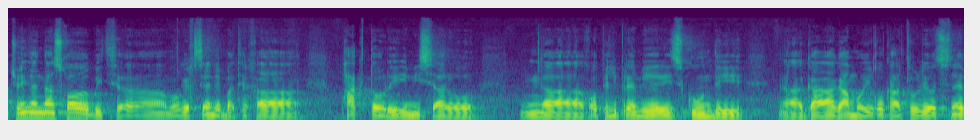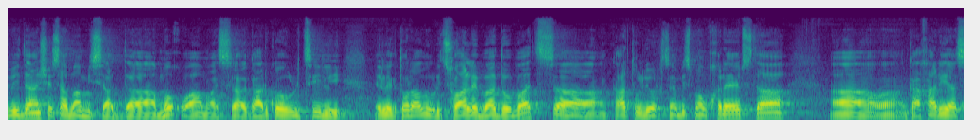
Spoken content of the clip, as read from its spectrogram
ჩვენგან განსხვავებით მოგეხსენებათ ახლა ფაქტორი იმისა, რომ ყოფილი პრემიერის გუნდი გამოიყო ქართული ოცნებიდან, შესაბამისად მოყვა ამას გარკვეული წილი ელექტორალური ცვალებადობაც ქართული ოცნების მომხრეებს და გახარიას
